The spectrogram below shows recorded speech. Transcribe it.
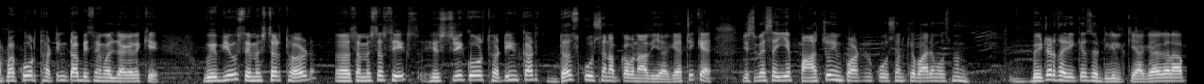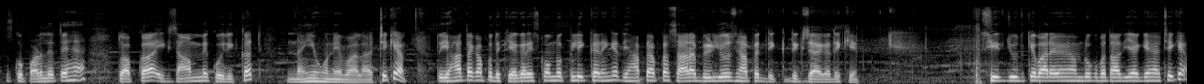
आपका कोर थर्टीन का भी इसमें मिल जाएगा। देखिए review semester third semester six history core thirteen का दस क्वेश्चन आपका बना दिया गया, ठीक है? जिसमें से ये पाँचों इंपॉर्टेंट क्वेश्चन के बारे में उसमें बेटर तरीके से डील किया गया। अगर आप उसको पढ़ लेते हैं तो आपका एग्ज़ाम में कोई दिक्कत नहीं होने वाला है ठीक है? तो यहाँ तक आपको देखिए, अगर इसको हम लोग क्लिक करेंगे तो यहाँ पर आपका सारा वीडियोज़ यहाँ पे दिख दिख जाएगा, देखिए। शीत युद्ध के बारे में हम लोग को बता दिया गया है, ठीक है?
